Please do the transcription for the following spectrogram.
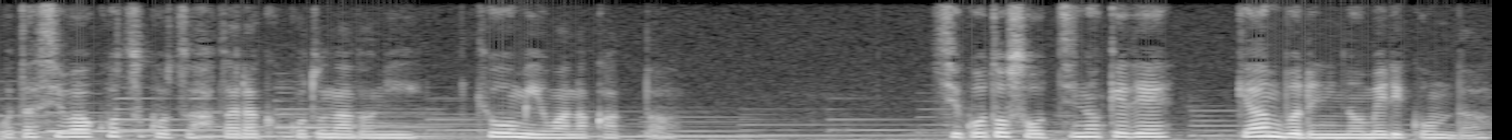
私はコツコツ働くことなどに興味はなかった。仕事そっちのけでギャンブルにのめり込んだ。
